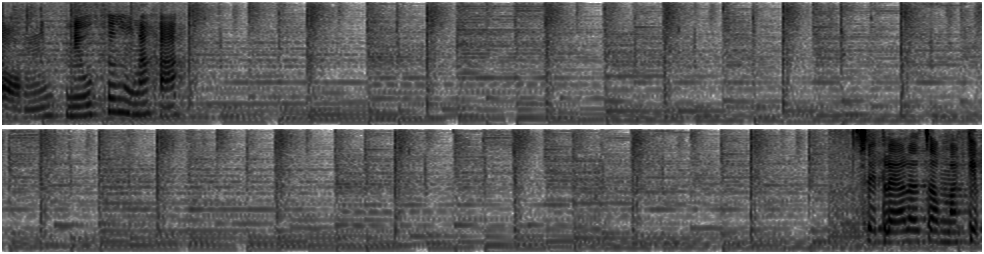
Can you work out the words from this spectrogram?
2 นิ้วครึ่งนะคะ ร็จแล้วเราจะมาเก็บ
